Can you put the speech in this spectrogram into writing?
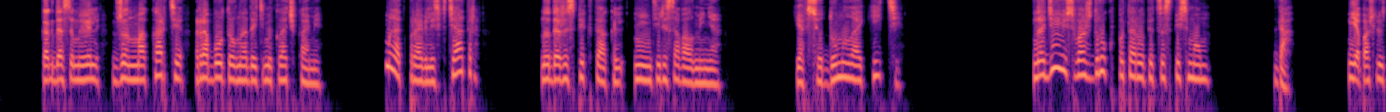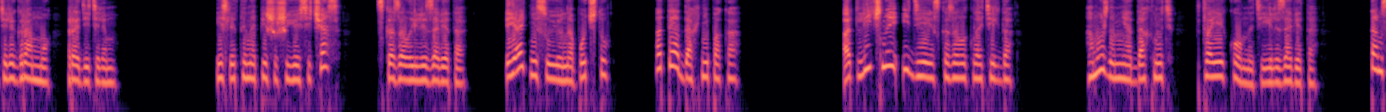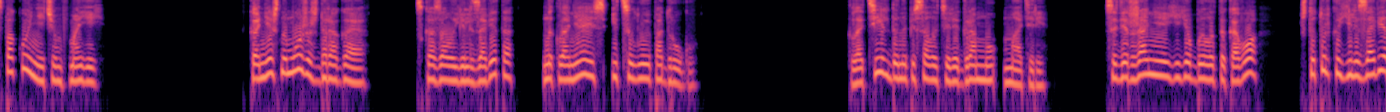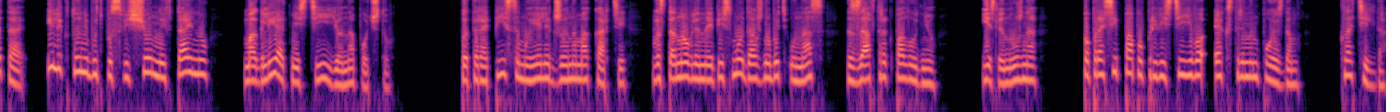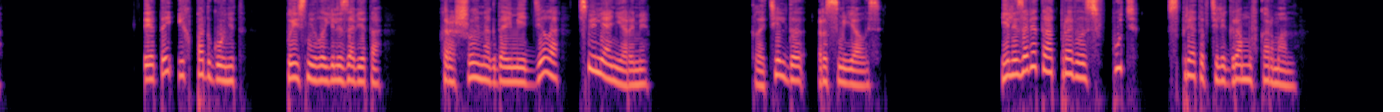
когда Самуэль Джон Маккарти работал над этими клочками. Мы отправились в театр, но даже спектакль не интересовал меня. Я все думала о Китти. Надеюсь, ваш друг поторопится с письмом. Да. Я пошлю телеграмму родителям. Если ты напишешь ее сейчас, сказала Елизавета, я отнесу ее на почту, а ты отдохни пока. Отличная идея, сказала Клотильда. А можно мне отдохнуть в твоей комнате, Елизавета? Там спокойнее, чем в моей. Конечно, можешь, дорогая, сказала Елизавета, наклоняясь и целуя подругу. Клотильда написала телеграмму матери. Содержание ее было таково, что только Елизавета или кто-нибудь посвященный в тайну могли отнести ее на почту. Поторопи Самуэля Джона Маккарти. Восстановленное письмо должно быть у нас завтра к полудню. Если нужно, попроси папу привезти его экстренным поездом. Клотильда. Это их подгонит, пояснила Елизавета. Хорошо иногда иметь дело с миллионерами. Клотильда рассмеялась. Елизавета отправилась в путь, спрятав телеграмму в карман.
